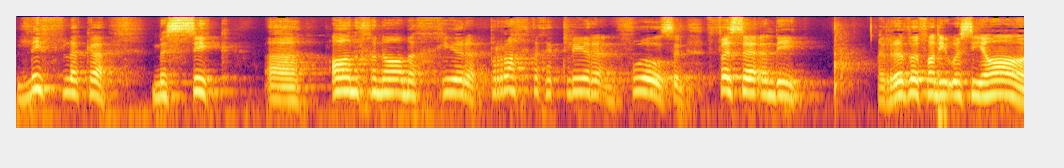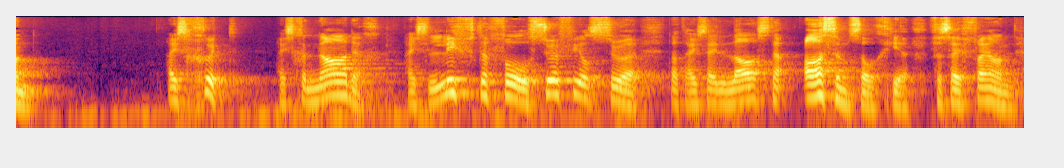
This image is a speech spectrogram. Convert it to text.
lieflike musiek, uh aangename geure, pragtige kleure en voëls en visse in die riwe van die oseaan. Hy's goed, hy's genadig, hy's liefdevol, soveel so dat hy sy laaste asem sal gee vir sy vyande.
